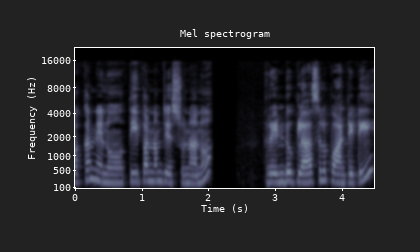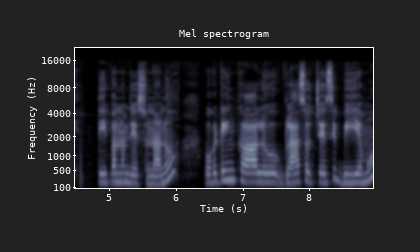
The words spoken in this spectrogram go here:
పక్కన నేను తీపన్నం చేస్తున్నాను. రెండు గ్లాసుల క్వాంటిటీ తీపన్నం చేస్తున్నాను. ఒకటి కాలు గ్లాస్ వచ్చేసి బియ్యము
